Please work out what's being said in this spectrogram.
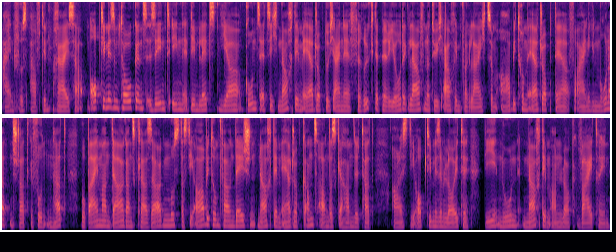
Einfluss auf den Preis haben. Optimism Tokens sind in dem letzten Jahr grundsätzlich nach dem Airdrop durch eine verrückte Periode gelaufen, natürlich auch im Vergleich zum Arbitrum Airdrop, der vor einigen Monaten stattgefunden hat, wobei man da ganz klar sagen muss, dass die Arbitrum Foundation nach dem Airdrop ganz anders gehandelt hat als die Optimism-Leute, die nun nach dem Unlock weiterhin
